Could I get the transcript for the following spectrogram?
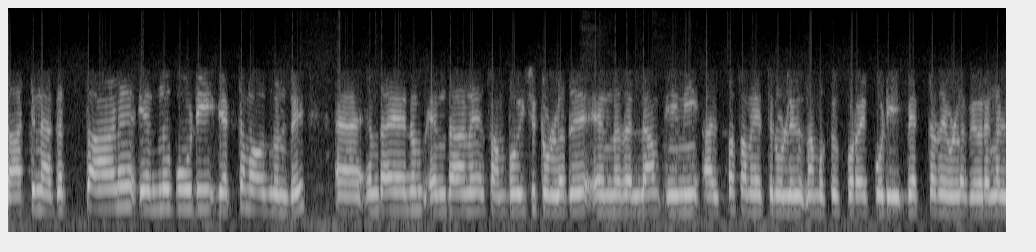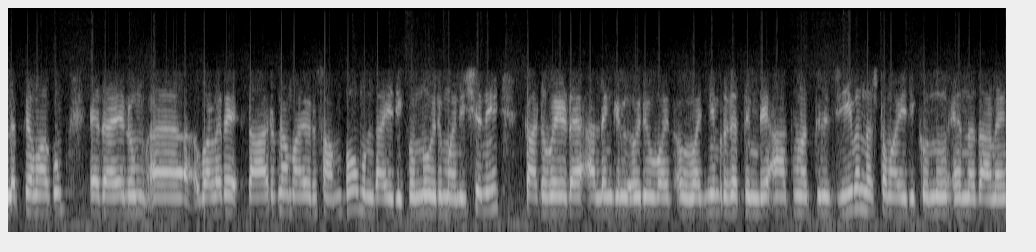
കാട്ടിനകത്താണ് എന്നുകൂടി വ്യക്തമാവുന്നുണ്ട്. എന്തായാലും എന്താണ് സംഭവിച്ചിട്ടുള്ളത് എന്നതെല്ലാം ഇനി അല്പസമയത്തിനുള്ളിൽ നമുക്ക് കുറെ കൂടി വ്യക്തതയുള്ള വിവരങ്ങൾ ലഭ്യമാകും. ഏതായാലും വളരെ ദാരുണമായ ഒരു സംഭവം ഉണ്ടായിരിക്കുന്നു. ഒരു മനുഷ്യന് കടുവയുടെ അല്ലെങ്കിൽ ഒരു വന്യമൃഗത്തിന്റെ ആക്രമണത്തിൽ ജീവൻ നഷ്ടമായിരിക്കുന്നു എന്നതാണ്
